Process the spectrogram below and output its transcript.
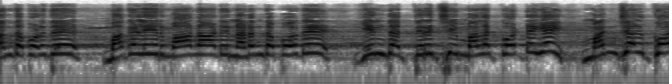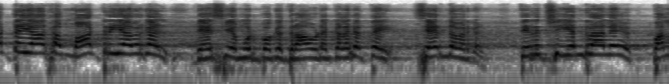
வந்த பொழுது மகளிர் மாநாடு நடந்த போது இந்த திருச்சி மலக்கோட்டையை மஞ்சள் கோட்டை மாற்றியவர்கள் தேசிய முற்போக்கு திராவிட கழகத்தை சேர்ந்தவர்கள். திருச்சி என்றாலே பல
